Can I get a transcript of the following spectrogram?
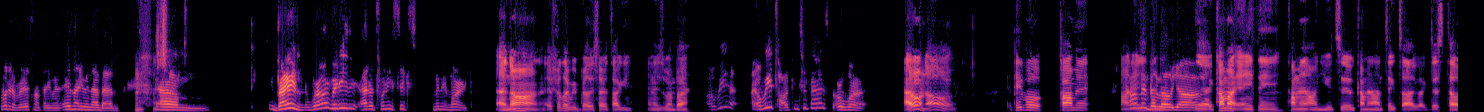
whatever. It's not that even. It's not even that bad. Um, Brayan, we're already at a 26 minute mark. I know. Huh? It feels like we barely started talking, and it just went by. Are we are we talking too fast or what? I don't know. People comment on Comment anything. below, y'all. Yeah, comment anything. Comment on YouTube. Comment on TikTok. Like, just tell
